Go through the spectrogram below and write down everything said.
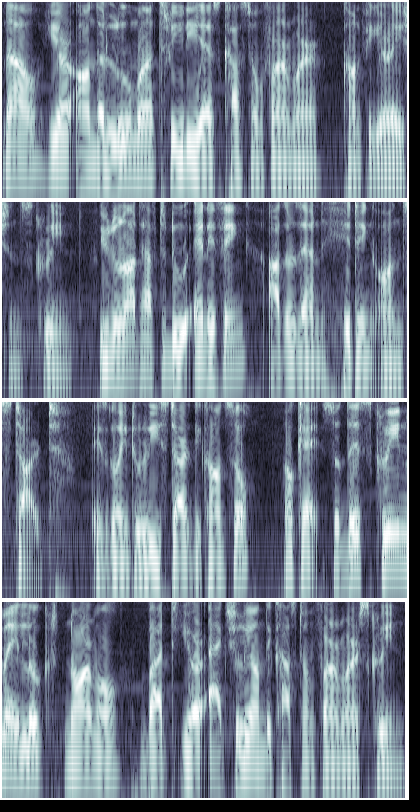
Now you're on the luma 3ds custom firmware configuration screen you do not have to do anything other than hitting on start. It's going to restart the console. Okay, so this screen may look normal, but you're actually on the custom firmware screen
